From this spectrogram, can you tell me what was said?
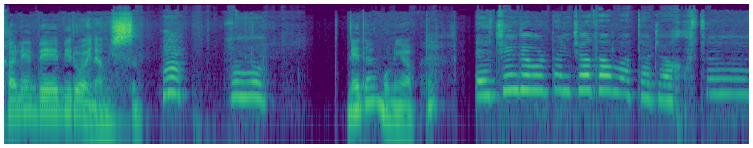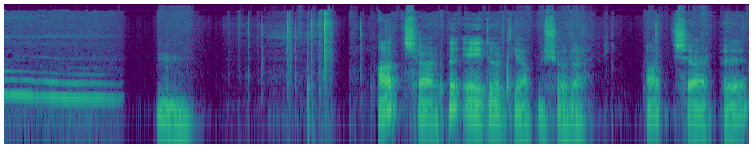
Kale B1 oynamışsın. Hı, bunu. Neden bunu yaptın? E çünkü buradan çatal atacaktı. Hmm. At çarpı E4 yapmış o da. At çarpı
